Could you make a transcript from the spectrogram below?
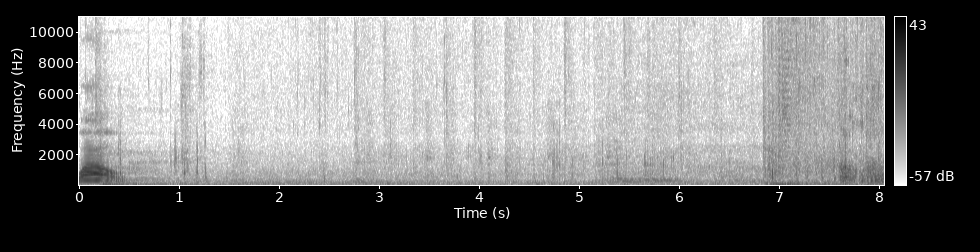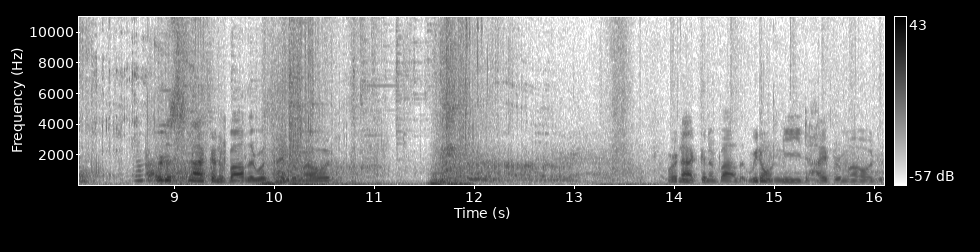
Wow. We're just not gonna bother with hyper mode. We're not gonna bother. We don't need hyper mode.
